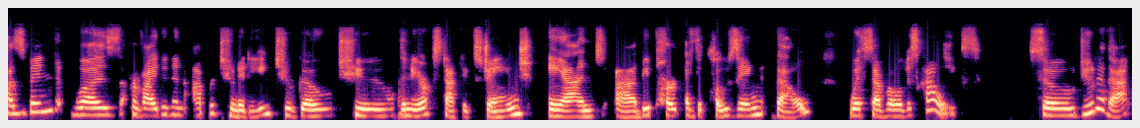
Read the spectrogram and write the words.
husband was provided an opportunity to go to the New York Stock Exchange and uh, be part of the closing bell with several of his colleagues. So, due to that,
